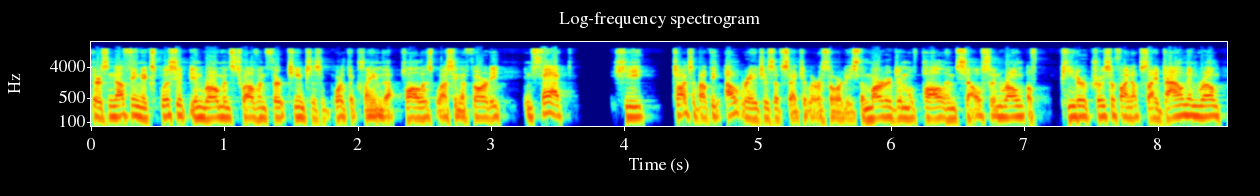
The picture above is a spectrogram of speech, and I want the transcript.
there's nothing explicit in Romans 12 and 13 to support the claim that Paul is blessing authority. In fact, he talks about the outrages of secular authorities, the martyrdom of Paul himself in Rome, of Peter crucified upside down in Rome,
